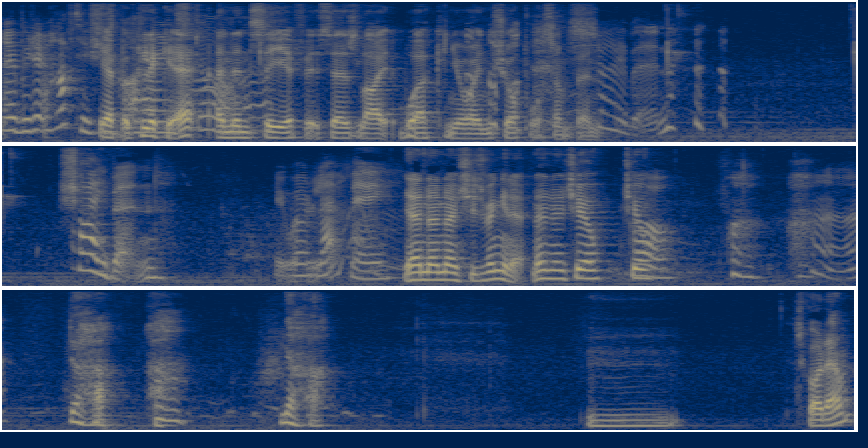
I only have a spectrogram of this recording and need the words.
No, but you don't have to. She's Yeah, got but her click own it store. and then see if it says like work in your own shop or something. Scheiben. It won't let me. Yeah, no, no, she's ringing it. No, no, chill, chill. Oh. Nah, huh. Nah. Mm. Scroll down.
